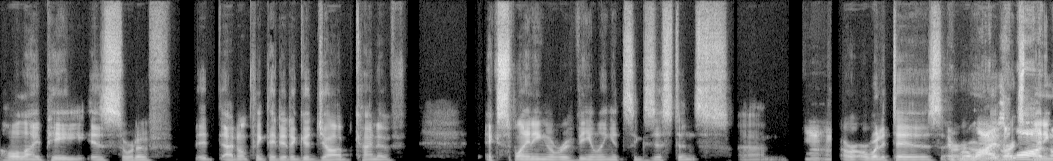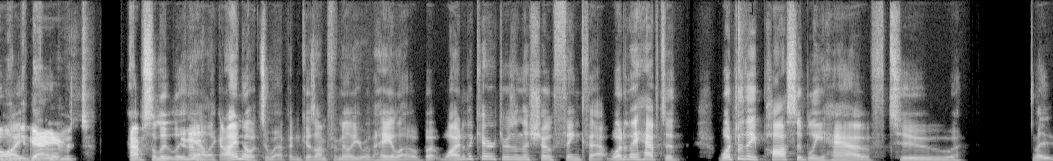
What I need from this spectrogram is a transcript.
whole IP is sort of. It, I don't think they did a good job, kind of explaining or revealing its existence, um, Mhm. or, or what it is. It or, or- relies or a lot on the people- games. Absolutely, you yeah. Like I know it's a weapon because I'm familiar with Halo, but why do the characters in the show think that? What do they have to? What do they possibly have to? like,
